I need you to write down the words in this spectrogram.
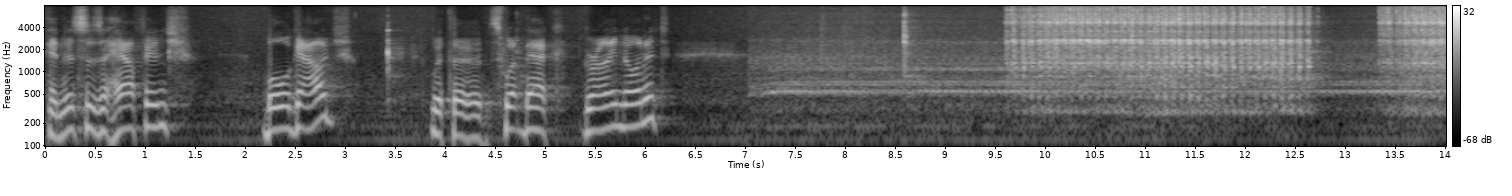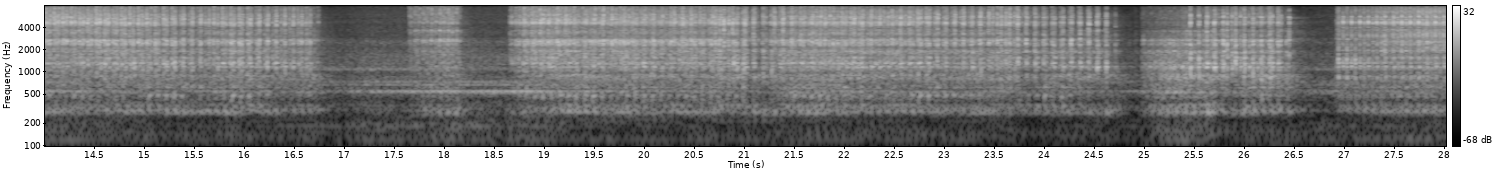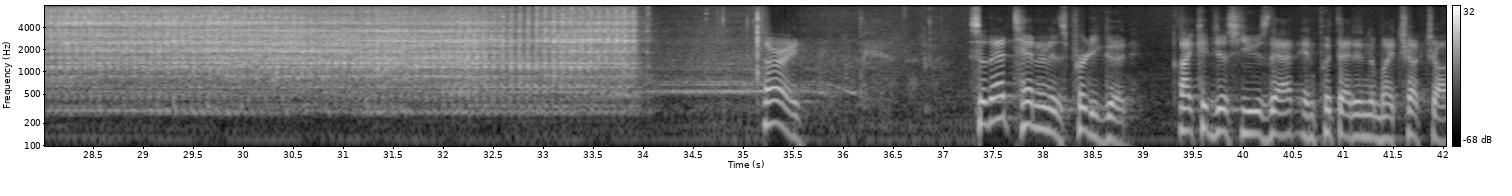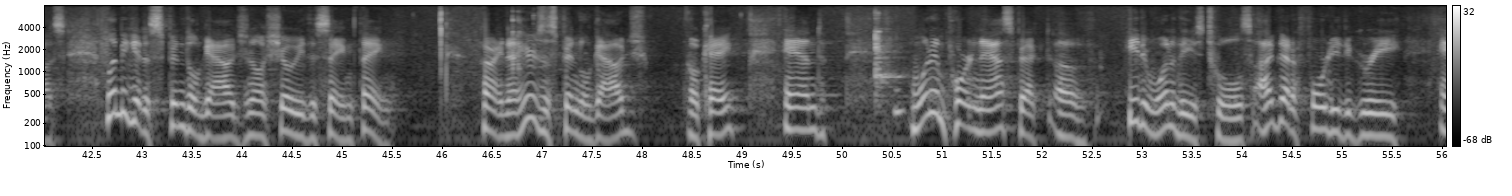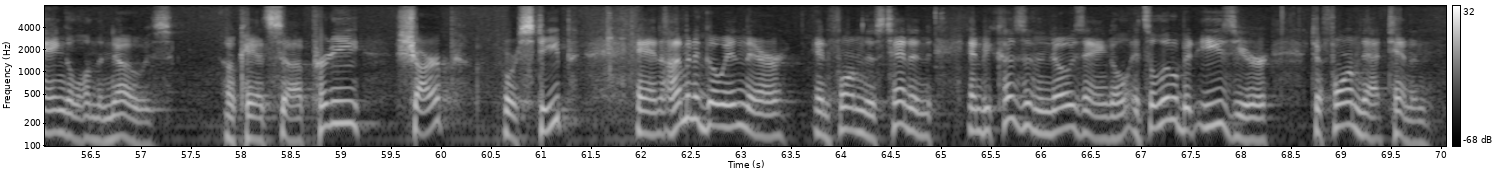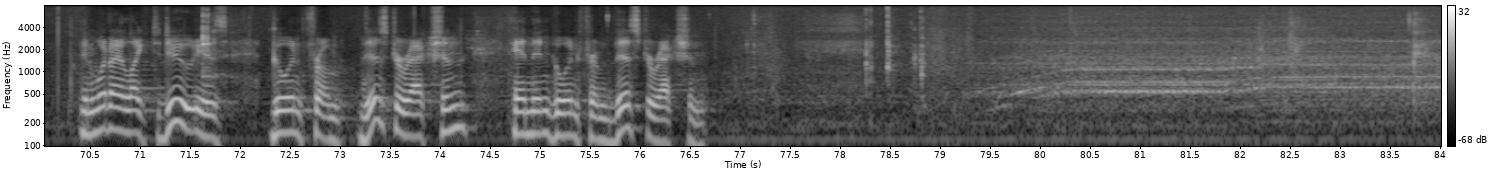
And this is a half inch bowl gouge with a swept back grind on it. All right. So that tenon is pretty good. I could just use that and put that into my chuck jaws. Let me get a spindle gouge and I'll show you the same thing. All right, now here's a spindle gouge, okay? And one important aspect of either one of these tools, I've got a 40 degree angle on the nose. Okay, it's uh, pretty sharp or steep, and I'm gonna go in there and form this tenon. And because of the nose angle, it's a little bit easier to form that tenon. And what I like to do is go in from this direction and then go in from this direction.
